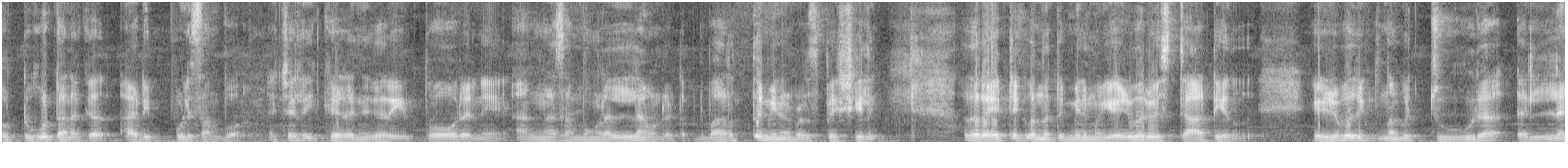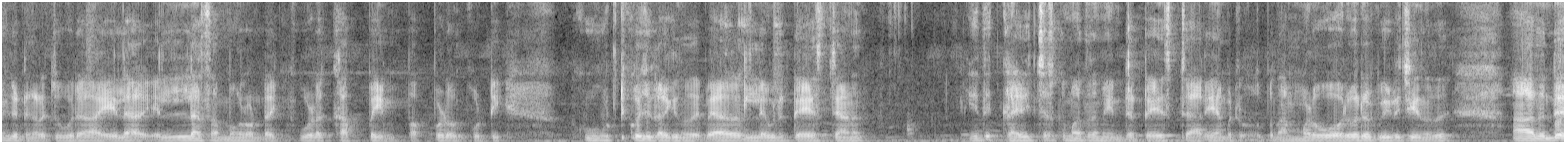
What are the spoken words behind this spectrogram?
തൊട്ടുകൂട്ടാനൊക്കെ അടിപൊളി സംഭവമാണ്. വെച്ചാൽ ഈ കിഴങ്ങ് കറി തോരന് അങ്ങനെ സംഭവങ്ങളെല്ലാം ഉണ്ട് കേട്ടോ. വറുത്ത മീനാണ് ഇവിടെ സ്പെഷ്യൽ അത് റേറ്റൊക്കെ വന്നിട്ട് മിനിമം എഴുപത് രൂപ സ്റ്റാർട്ട് ചെയ്യുന്നത്. എഴുപത് രൂപയ്ക്ക് നമുക്ക് ചൂര എല്ലാം കിട്ടും കേട്ടോ. ചൂര അയല എല്ലാ സംഭവങ്ങളും ഉണ്ടാക്കി കൂടെ കപ്പയും പപ്പടവും കൂട്ടി കൂട്ടിക്കൊച്ച് കഴിക്കുന്നത് വേറെ ലെവൽ ടേസ്റ്റാണ് ഇത് കഴിച്ചവർക്ക് മാത്രമേ ഇതിന്റെ ടേസ്റ്റ് അറിയാൻ പറ്റുള്ളൂ. അപ്പോൾ നമ്മൾ ഓരോരോ വീട് ചെയ്യുന്നത് അതിന്റെ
